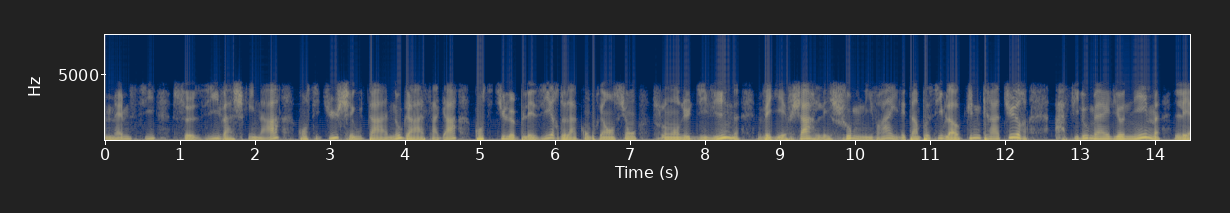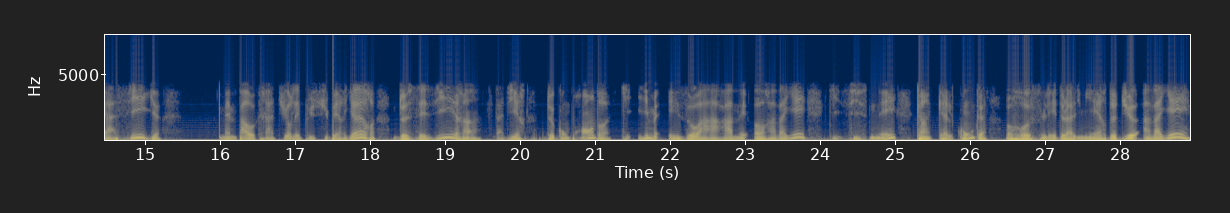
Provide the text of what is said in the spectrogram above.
Même si ce ziva shrina constitue chez Utaanuga Asaga, constitue le plaisir de la compréhension sous-entendu divine, Veyevchar les Shum Nivra, il est impossible à aucune créature, à Filou les Asig, même pas aux créatures les plus supérieures, de saisir, c'est-à-dire de comprendre, qui im ezo aharam et or availlé, qui si ce n'est qu'un quelconque reflet de la lumière de Dieu availlé.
